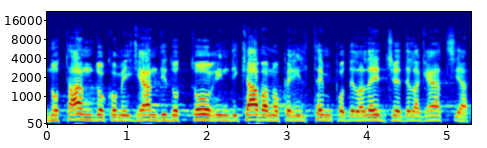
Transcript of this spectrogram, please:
notando come i grandi dottori indicavano per il tempo della legge e della grazia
